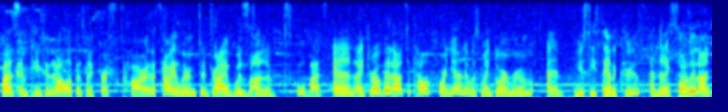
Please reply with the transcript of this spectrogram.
bus and painted it all up as my first car. That's how I learned to drive was on a school bus. And I drove it out to California and it was my dorm room at UC Santa Cruz. And then I sold Yeah. it on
